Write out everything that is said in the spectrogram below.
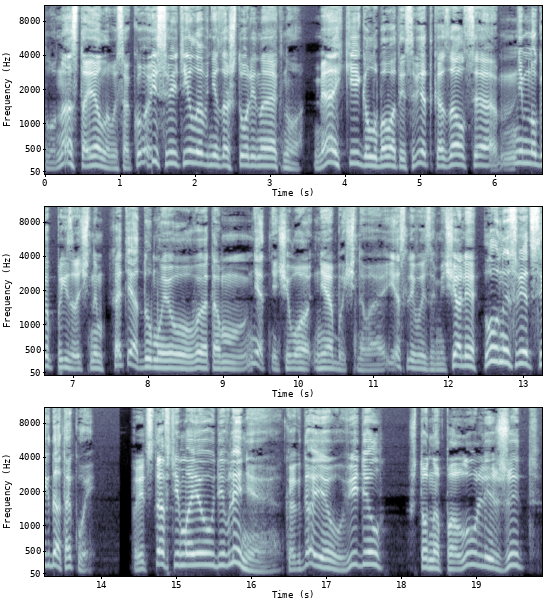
Луна стояла высоко и светила в незашторенное окно. Мягкий голубоватый свет казался немного призрачным, хотя, думаю, в этом нет ничего необычного. Если вы замечали, лунный свет всегда такой. Представьте мое удивление, когда я увидел, что на полу лежит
